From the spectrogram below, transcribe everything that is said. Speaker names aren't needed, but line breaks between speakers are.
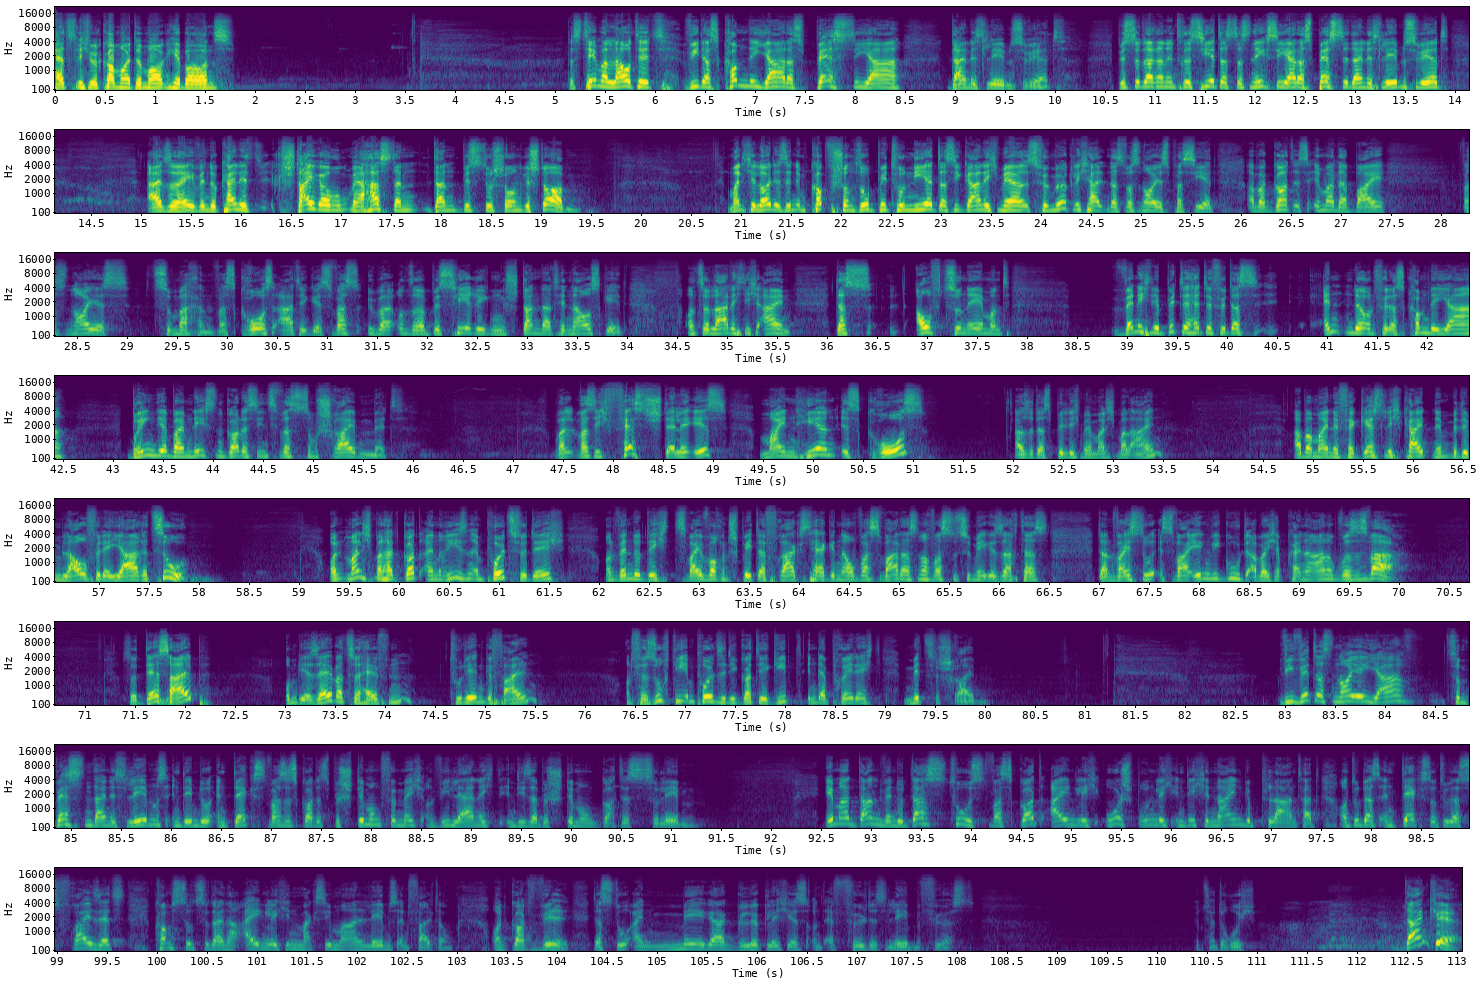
Herzlich willkommen heute Morgen hier bei uns. Das Thema lautet, wie das kommende Jahr das beste Jahr deines Lebens wird. Bist du daran interessiert, dass das nächste Jahr das beste deines Lebens wird? Also hey, wenn du keine Steigerung mehr hast, dann, dann bist du schon gestorben. Manche Leute sind im Kopf schon so betoniert, dass sie gar nicht mehr es für möglich halten, dass was Neues passiert. Aber Gott ist immer dabei, was Neues zu machen, was Großartiges, was über unseren bisherigen Standard hinausgeht. Und so lade ich dich ein, das aufzunehmen. Und wenn ich eine Bitte hätte für das endende und für das kommende Jahr, bring dir beim nächsten Gottesdienst was zum Schreiben mit. Weil was ich feststelle ist, mein Hirn ist groß, also das bilde ich mir manchmal ein, aber meine Vergesslichkeit nimmt mit dem Laufe der Jahre zu. Und manchmal hat Gott einen riesen Impuls für dich und wenn du dich zwei Wochen später fragst, Herr, genau was war das noch, was du zu mir gesagt hast, dann weißt du, es war irgendwie gut, aber ich habe keine Ahnung, was es war. So deshalb, um dir selber zu helfen, tu dir einen Gefallen und versuch die Impulse, die Gott dir gibt, in der Predigt mitzuschreiben. Wie wird das neue Jahr zum Besten deines Lebens, indem du entdeckst, was ist Gottes Bestimmung für mich und wie lerne ich in dieser Bestimmung Gottes zu leben? Immer dann, wenn du das tust, was Gott eigentlich ursprünglich in dich hineingeplant hat und du das entdeckst und du das freisetzt, kommst du zu deiner eigentlichen maximalen Lebensentfaltung. Und Gott will, dass du ein mega glückliches und erfülltes Leben führst. Jetzt hätte ruhig. Danke.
